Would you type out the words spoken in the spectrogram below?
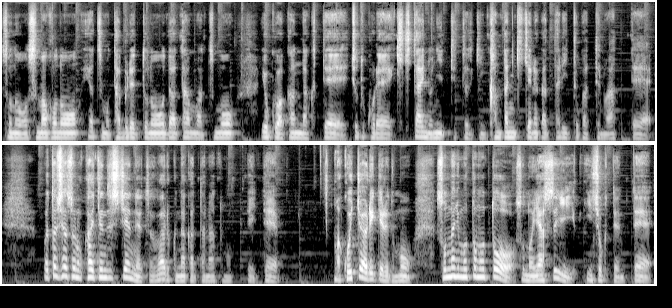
そのスマホのやつもタブレットのオーダー端末もよくわかんなくてちょっとこれ聞きたいのにって言った時に簡単に聞けなかったりとかっていうのがあって私はその回転寿司チェーンのやつは悪くなかったなと思っていて、まあ、こう言っちゃ悪いけれども、そんなにもともとその安い飲食店って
